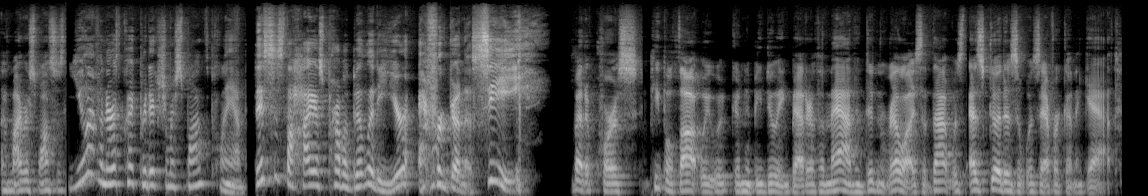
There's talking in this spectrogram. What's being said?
And my response was, You have an earthquake prediction response plan. This is the highest probability you're ever going to see. But of course, people thought we were going to be doing better than that and didn't realize that that was as good as it was ever going to get.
